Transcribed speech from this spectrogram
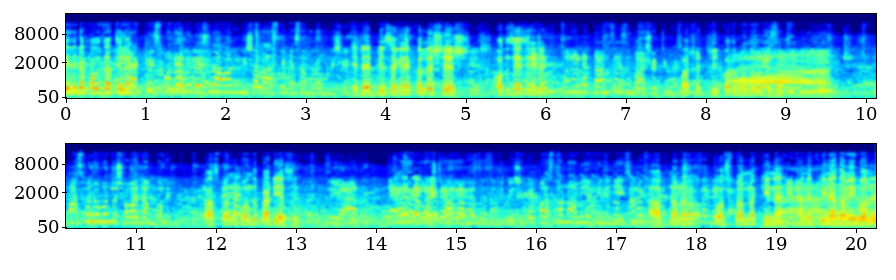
এই দুটা কত যাচ্ছিলেন? এক পিস মানে এনে বেচলে আমার ইনশাল্লাহ আজকে বেচা মোটামুটি শেষ। এটা বেচা কিনা করলে শেষ। কত চাইছেন এটা? মানে এটা দাম চাইছি বাষট্টি ভাই। বাষট্টি। কত পর্যন্ত বলতেছে পাঁচপান্ন পর্যন্ত সবাই দাম বলে। পাঁচপান্ন পর্যন্ত পার্টি আছে। আপনারও পঁচপান্ন কিনা মানে কিনা দামই বলে।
